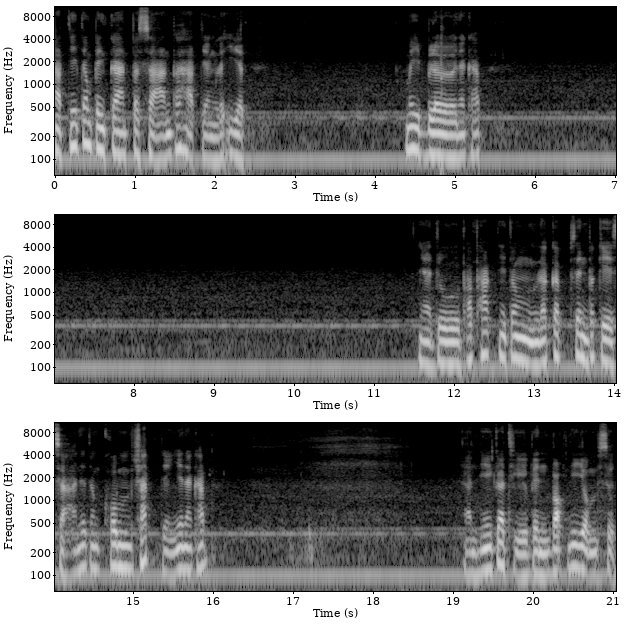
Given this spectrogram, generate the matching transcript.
หัตถ์นี่ต้องเป็นการประสานพระหัตถ์อย่างละเอียด ไม่เบลอนะครับเนี่ยดูพระพักนี่ต้องแล้วก็เส้นพระเกศาเนี่ยต้องคมชัดอย่างนี้นะครับ อันนี้ก็ถือเป็นบล็อกนิยมสุด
